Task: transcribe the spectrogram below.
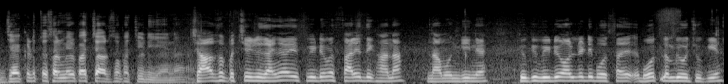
जैकेट तो सर मेरे पास चार सौ पच्चीस डिज़ाइन है। चार सौ पच्चीस डिज़ाइन है। इस वीडियो में सारी दिखाना नामुमकिन है क्योंकि वीडियो ऑलरेडी बहुत सारी बहुत लंबी हो चुकी है।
